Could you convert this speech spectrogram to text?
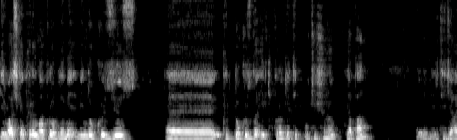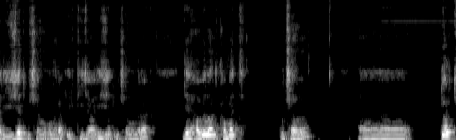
Bir başka kırılma problemi 1949'da ilk prototip uçuşunu yapan bir ticari jet uçağı olarak, ilk ticari jet uçağı olarak de Havilland Comet uçağı 4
